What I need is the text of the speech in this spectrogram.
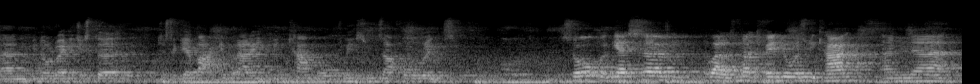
um, you know, ready just to just to get back into that eight camp hopefully as soon as that phone rings. So I guess um, well as much video as we can and uh,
